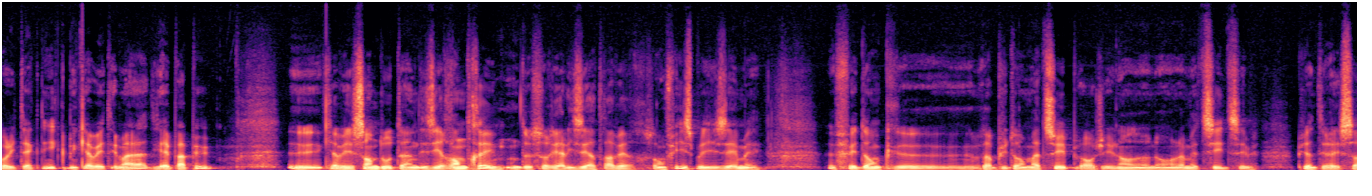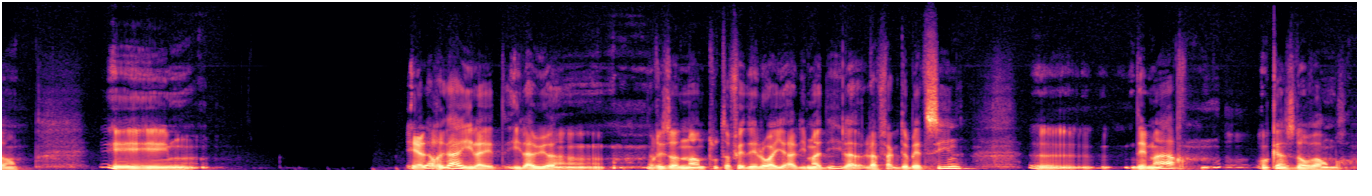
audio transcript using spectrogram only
polytechnique, mais qui avait été malade, il n'avait pas pu, qui avait sans doute un désir rentré de se réaliser à travers son fils, me disait mais fais donc, euh, va plutôt en maths. Alors j'ai dit non, non, non, la médecine c'est plus intéressant. Et et alors là, il a, a eu un raisonnement tout à fait déloyal. Il m'a dit la, la fac de médecine euh, démarre au 15 novembre.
